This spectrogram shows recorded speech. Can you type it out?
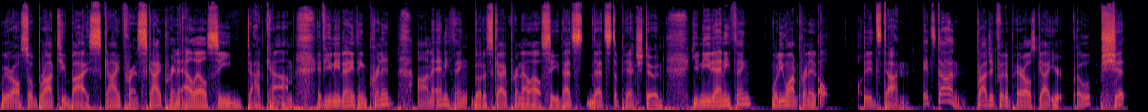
We are also brought to you by skyprint skyprintllc.com if you need anything printed on anything, go to Skyprint LLC. That's that's the pitch, dude. You need anything? What do you want printed? Oh, it's done. It's done. Project Fit Apparel's got your oh shit.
